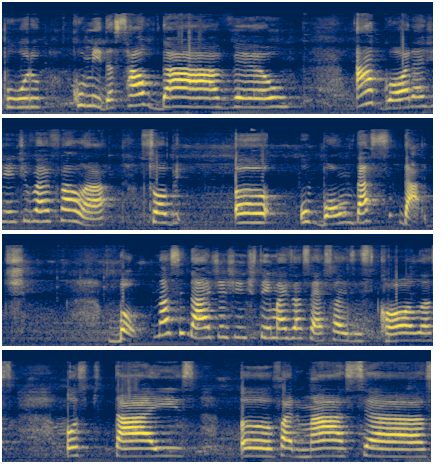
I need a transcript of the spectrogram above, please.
puro, comida saudável. Agora a gente vai falar sobre ah, o bom da cidade. Bom, na cidade a gente tem mais acesso às escolas, hospitais, ah, farmácias,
